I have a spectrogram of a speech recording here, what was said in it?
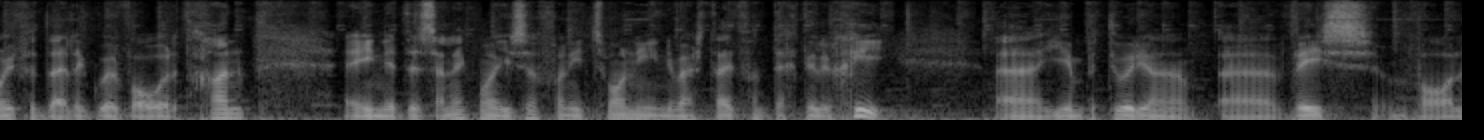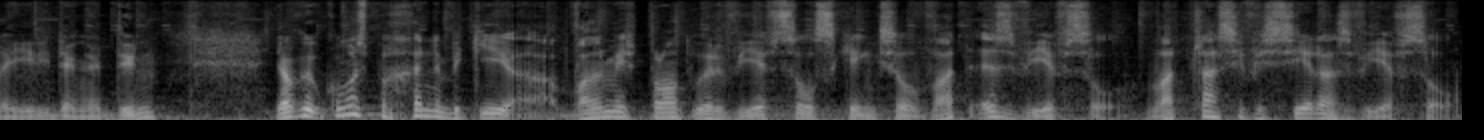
mooi verduidelik oor waaroor dit gaan. En dit is eintlik maar hierso van die Tshwane Universiteit van Tegnologie uh hier in Pretoria uh Wes waar hulle hierdie dinge doen. Ja, kom ons begin 'n bietjie uh, wanneer mense praat oor weefsel skenksel, wat is weefsel? Wat klassifiseer as weefsel?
